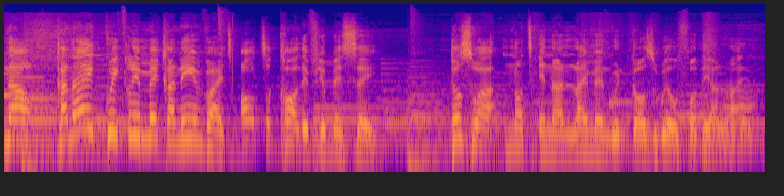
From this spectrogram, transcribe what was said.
Now, can I quickly make an invite? Altar call, if you may say. Those who are not in alignment with God's will for their life.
